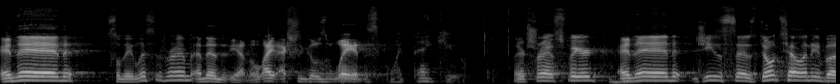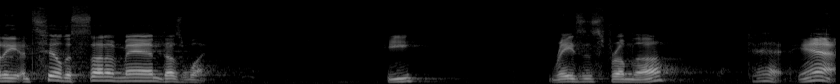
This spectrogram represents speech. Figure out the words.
And then, so they listen for him, and then, yeah, the light actually goes away at this point. Thank you. They're transfigured. And then Jesus says, Don't tell anybody until the Son of Man does what? He raises from the dead. Yeah.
